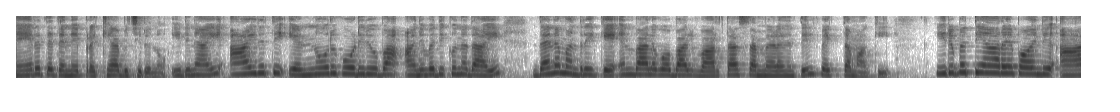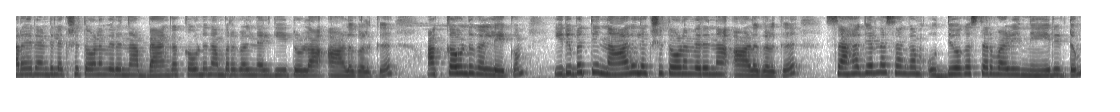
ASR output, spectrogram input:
നേരത്തെ തന്നെ പ്രഖ്യാപിച്ചിരുന്നു. ഇതിനായി ആയിരത്തി എണ്ണൂറ് കോടി രൂപ അനുവദിക്കുന്നതായി ധനമന്ത്രി കെ എൻ ബാലഗോപാൽ വാർത്താ സമ്മേളനത്തിൽ വ്യക്തമാക്കി. ഇരുപത്തിയാറ് പോയിന്റ് ആറ് രണ്ട് ലക്ഷത്തോളം വരുന്ന ബാങ്ക് അക്കൗണ്ട് നമ്പറുകൾ നൽകിയിട്ടുള്ള ആളുകൾക്ക് അക്കൗണ്ടുകളിലേക്കും ഇരുപത്തിനാല് ലക്ഷത്തോളം വരുന്ന ആളുകൾക്ക് സഹകരണ സംഘം ഉദ്യോഗസ്ഥർ വഴി നേരിട്ടും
